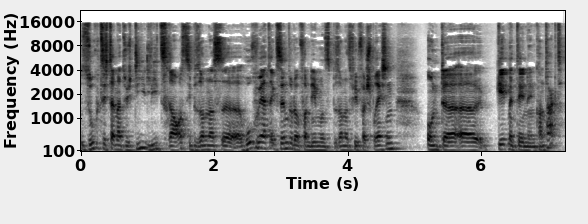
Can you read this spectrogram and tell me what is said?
sucht sich dann natürlich die Leads raus, die besonders äh, hochwertig sind oder von denen wir uns besonders viel versprechen und äh, geht mit denen in Kontakt,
